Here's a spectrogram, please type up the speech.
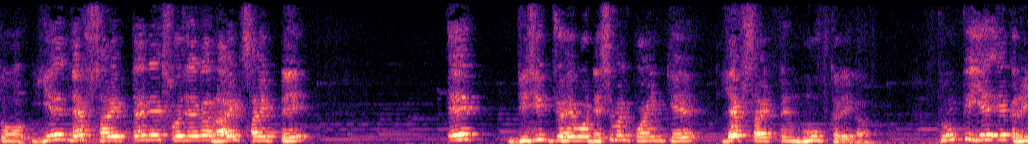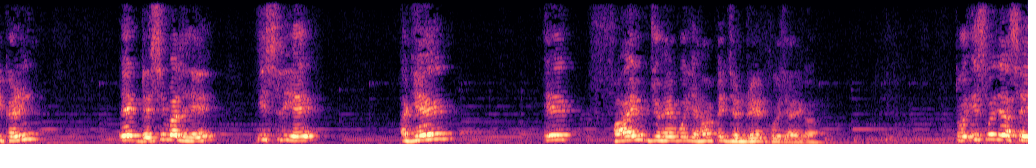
तो ये लेफ़्ट साइड 10x हो जाएगा राइट साइड पे एक डिजिट जो है वो डेसिमल पॉइंट के लेफ़्ट साइड पे मूव करेगा। क्योंकि ये एक रिकरिंग एक डेसिमल है, इसलिए अगेन एक फाइव जो है वो यहाँ पे जनरेट हो जाएगा। तो इस वजह से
